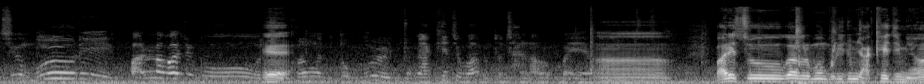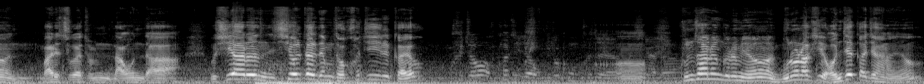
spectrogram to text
지금 물이 빨라가지고 예. 지금 그런 건데 또물 좀 약해지고 하면 또 잘 나올 거예요. 아 마리수가 그러면 물이 좀 약해지면 마리수가 좀 나온다. 그 씨알은 10월 달 되면 더 커질까요? 그죠? 커지죠. 무조건 커져요. 어, 씨알은. 군사는 그러면 문어 낚시 언제까지 하나요?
